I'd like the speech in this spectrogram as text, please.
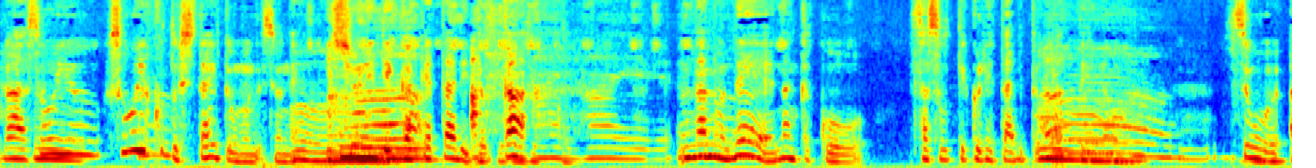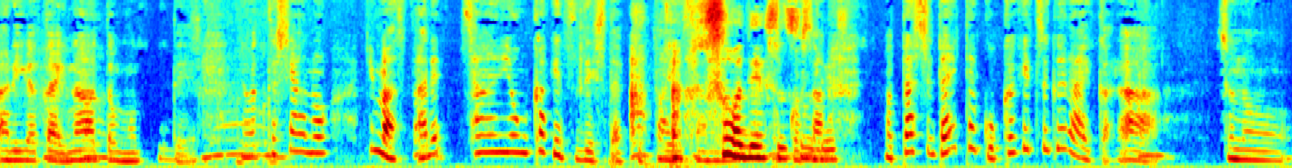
がそういう、うん、そういうことしたいと思うんですよね。うん、一緒に出かけたりとか。なので、なんかこう、誘ってくれたりとかっていうのは、すごいありがたいなと思って。で私、あの、今、あれ ?3、4ヶ月でしたっけ？パイさんそうです、そうです。私、大体5ヶ月ぐらいから、その、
